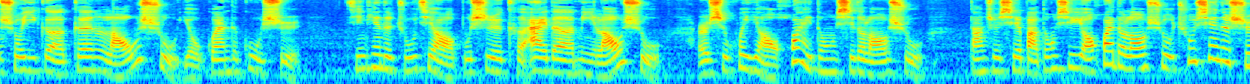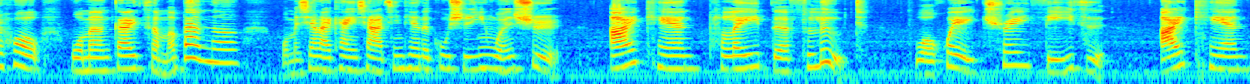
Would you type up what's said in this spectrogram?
说一个跟老鼠有关的故事。今天的主角不是可爱的米老鼠，而是会咬坏东西的老鼠。当这些把东西咬坏的老鼠出现的时候，我们该怎么办呢？我们先来看一下今天的故事英文是：I can play the flute。我会吹笛子。I can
